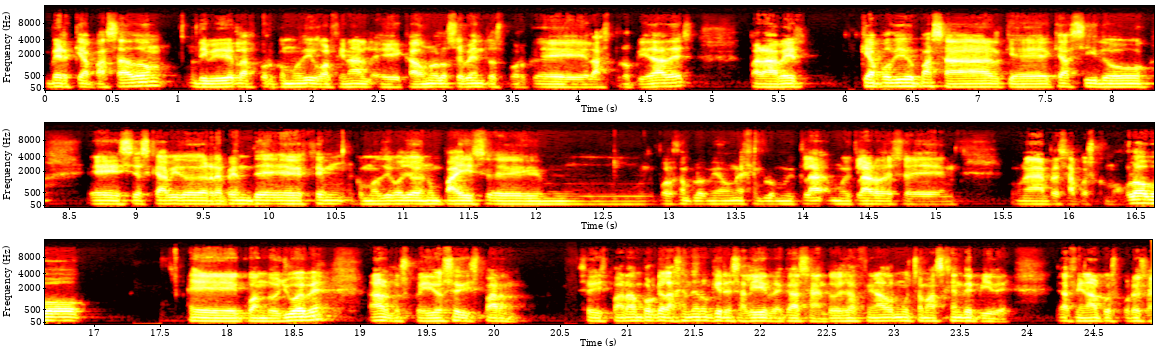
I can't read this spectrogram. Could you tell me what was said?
ver qué ha pasado, dividirlas por, como digo, al final eh, cada uno de los eventos por eh, las propiedades para ver qué ha podido pasar, qué, ha sido, si es que ha habido de repente, como digo yo, en un país, por ejemplo, mira, un ejemplo muy, muy claro es una empresa pues como Globo, cuando llueve, los pedidos se disparan se disparan porque la gente no quiere salir de casa. Entonces, al final, mucha más gente pide. Y al final, pues por eso,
